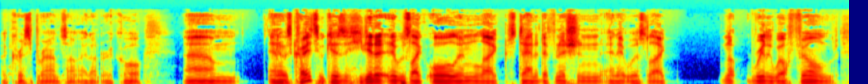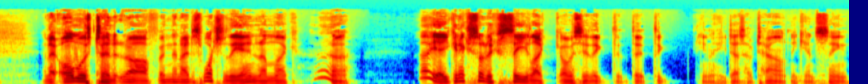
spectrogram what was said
a Chris Brown song. I don't recall. Um, and it was crazy because he did it. It was like all in like standard definition, and it was like not really well filmed. And I almost turned it off, and then I just watched it to the end, and I'm like, huh. Oh yeah, you can actually sort of see like obviously the the, the, the you know he does have talent, he can sing.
